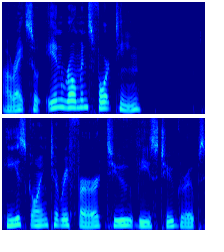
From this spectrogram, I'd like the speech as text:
All right, so in Romans 14, he's going to refer to these two groups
